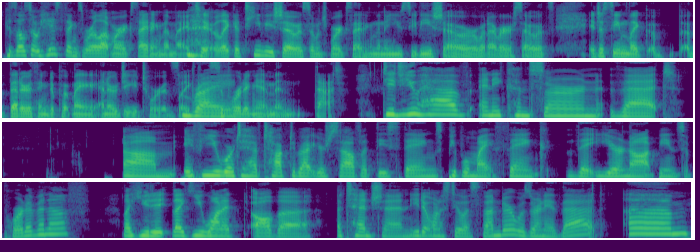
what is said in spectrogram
because also his things were a lot more exciting than mine too. like a TV show is so much more exciting than a UCB show or whatever. So it's it just seemed like a, a better thing to put my energy towards, like Right. supporting him and that. Did you have any concern that um if you were to have talked about yourself at these things, people might think that you're not being supportive enough? Like you did like you wanted all the attention. You didn't want to steal his thunder? Was there any of that? Um,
